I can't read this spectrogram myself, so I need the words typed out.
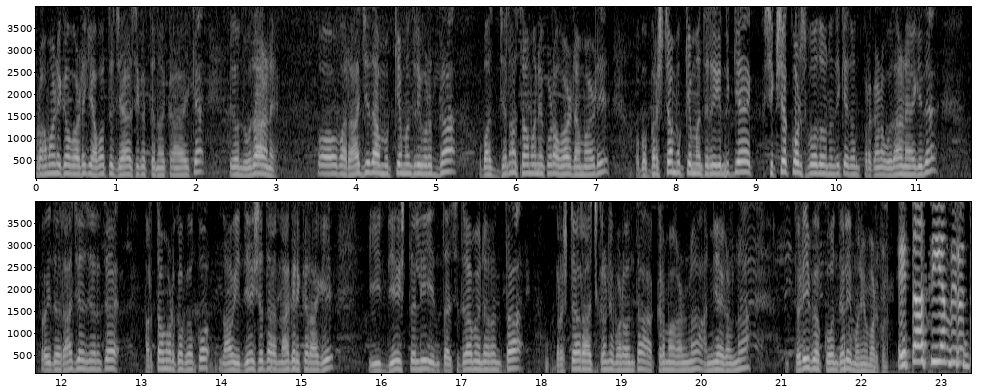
ಪ್ರಾಮಾಣಿಕ ಹೋರಾಟಕ್ಕೆ ಯಾವತ್ತೂ ಜಯ ಸಿಗುತ್ತೆ ಅನ್ನೋಕ್ಕೆ ಇದೊಂದು ಉದಾಹರಣೆ. ಒಬ್ಬ ರಾಜ್ಯದ ಮುಖ್ಯಮಂತ್ರಿ ವಿರುದ್ಧ ಒಬ್ಬ ಜನಸಾಮಾನ್ಯ ಕೂಡ ಹೋರಾಟ ಮಾಡಿ, ಒಬ್ಬ ಭ್ರಷ್ಟ ಮುಖ್ಯಮಂತ್ರಿಗೆ ಶಿಕ್ಷೆ ಕೊಡಿಸ್ಬೋದು ಅನ್ನೋದಕ್ಕೆ ಇದೊಂದು ಪ್ರಕರಣ ಉದಾಹರಣೆ ಆಗಿದೆ. ಇದು ರಾಜ್ಯದ ಜನತೆ ಅರ್ಥ ಮಾಡ್ಕೋಬೇಕು. ನಾವು ಈ ದೇಶದ ನಾಗರಿಕರಾಗಿ, ಈ ದೇಶದಲ್ಲಿ ಇಂಥ ಸಿದ್ದರಾಮಯ್ಯನವರಂಥ ಭ್ರಷ್ಟ ರಾಜಕಾರಣಿ ಮಾಡುವಂಥ ಅಕ್ರಮಗಳನ್ನ, ಅನ್ಯಾಯಗಳನ್ನ ತಡಿಬೇಕು ಅಂತೇಳಿ ಮನವಿ ಮಾಡ್ಕೊಂಡು ಇತ್ತ ಸಿಎಂ ವಿರುದ್ಧ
